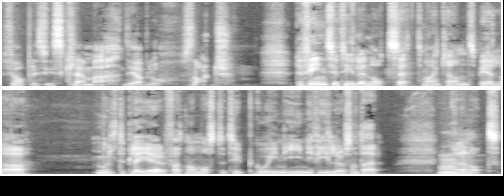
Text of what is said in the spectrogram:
förhoppningsvis klämma Diablo snart. Det finns ju tydligen något sätt man kan spela multiplayer för att man måste typ gå in i inifiler och sånt där. Mm. Eller något.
